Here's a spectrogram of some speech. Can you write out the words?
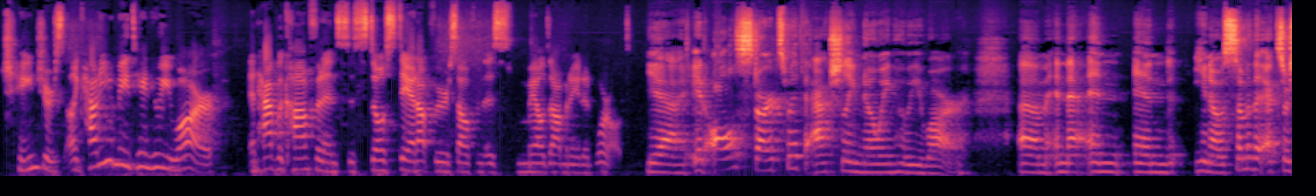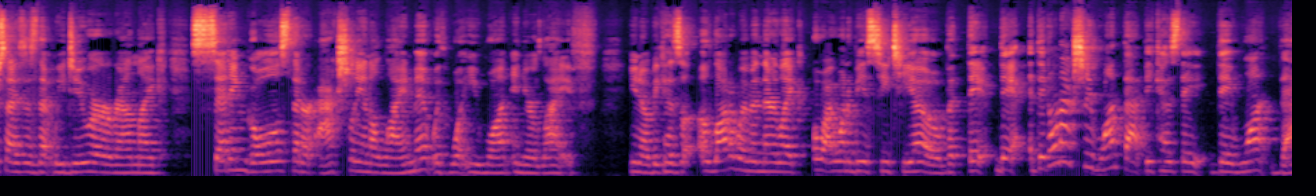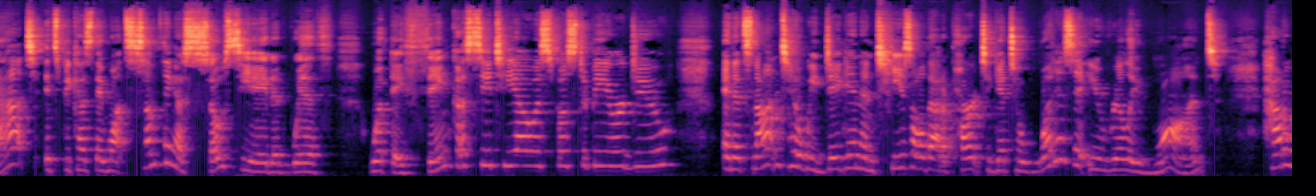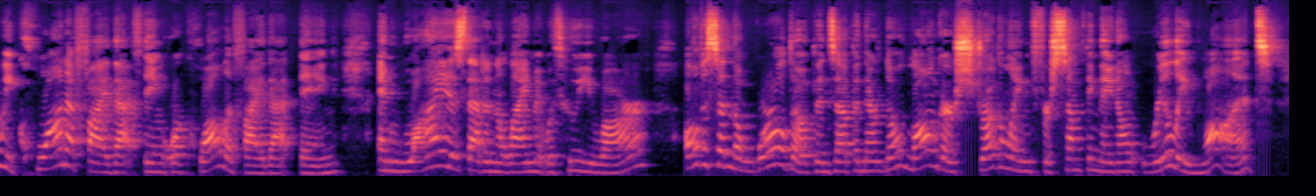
change your like? How do you maintain who you are? and have the confidence to still stand up for yourself in this male dominated world. Yeah, it all starts with actually knowing who you are. Um, and that and and you know some of the exercises that we do are around like setting goals that are actually in alignment with what you want in your life you know because a lot of women they're like oh i want to be a cto but they they they don't actually want that because they they want that it's because they want something associated with what they think a CTO is supposed to be or do. And it's not until we dig in and tease all that apart to get to what is it you really want? How do we quantify that thing or qualify that thing? And why is that in alignment with who you are? All of a sudden, the world opens up and they're no longer struggling for something they don't really want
